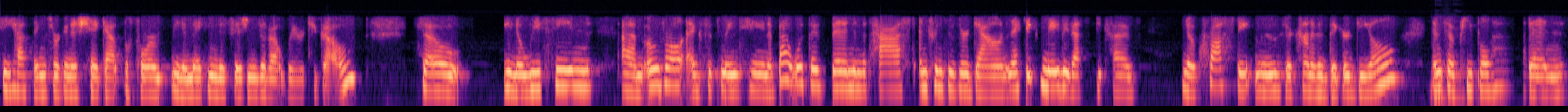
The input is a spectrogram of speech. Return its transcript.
see how things were going to shake out before you know making decisions about where to go. So you know we've seen um, overall exits maintain about what they've been in the past. Entrances are down, and I think maybe that's because you know cross-state moves are kind of a bigger deal, and so people have been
